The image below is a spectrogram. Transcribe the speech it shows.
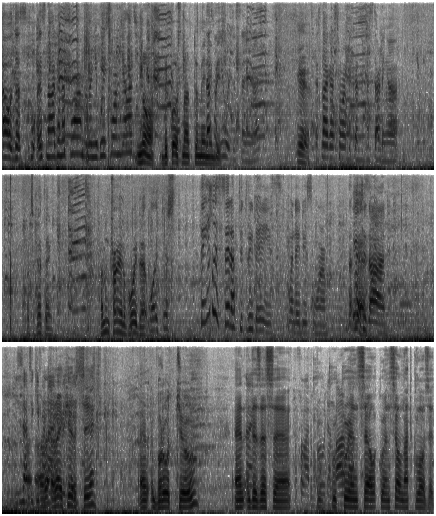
Oh, the, sw- it's not gonna swarm? Она не будет swarm делать? no, because not too many That's what bees. you were just saying, right? Yeah, It's not gonna swarm because it's just starting out. that's a good thing. I'm going to try and avoid that. Well, it just, They usually sit up to three days when they do swarm, th- Yeah. which is odd. You just have to keep an eye Uh, right every here, day. see, uh, brood two, and Nice. this is uh, that's a lot of qu- brood and qu- larvae. queen cell, queen cell not closed.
